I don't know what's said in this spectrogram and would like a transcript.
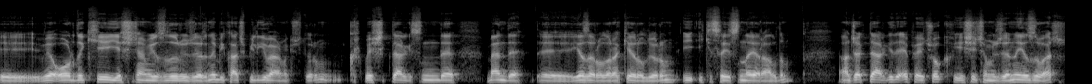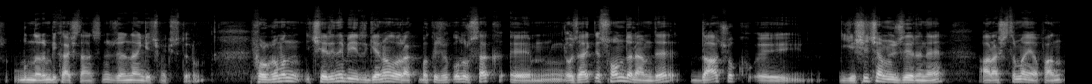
e, ve oradaki Yeşilçam yazıları üzerine birkaç bilgi vermek istiyorum. 45'lik dergisinde ben de e, yazar olarak yer alıyorum. İ, iki sayısında yer aldım. Ancak dergide epey çok Yeşilçam üzerine yazı var. Bunların birkaç tanesinin üzerinden geçmek istiyorum. Programın içeriğini bir genel olarak bakacak olursak e, özellikle son dönemde daha çok e, Yeşilçam üzerine araştırma yapan,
